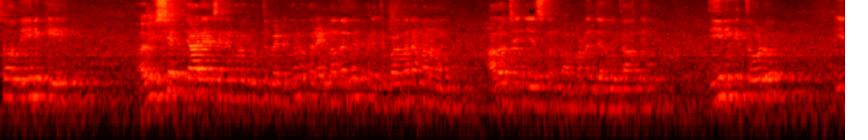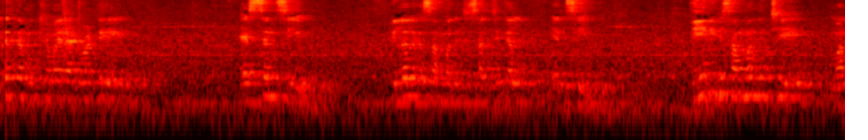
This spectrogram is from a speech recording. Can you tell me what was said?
సో దీనికి భవిష్యత్ కార్యాచరణ కూడా గుర్తుపెట్టుకుని ఒక రెండు వందల ప్రతిపాదన మనం ఆలోచన చేసుకొని పంపడం జరుగుతూ ఉంది. దీనికి తోడు ఏదైతే ముఖ్యమైనటువంటి ఎస్ఎన్సియు పిల్లలకు సంబంధించి సర్జికల్ ఎన్సియు దీనికి సంబంధించి మన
